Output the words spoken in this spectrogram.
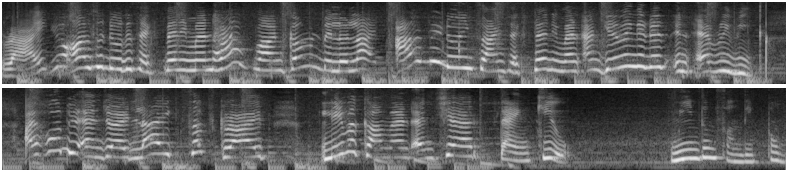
right? You also do this experiment, have fun, comment below like. I'll be doing science experiment and giving it in every week. I hope you enjoyed. Like, subscribe, leave a comment and share. Thank you. மீண்டும் சந்திப்போம்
